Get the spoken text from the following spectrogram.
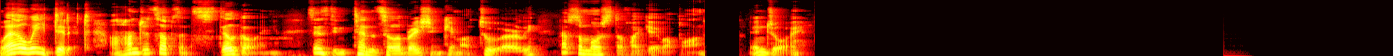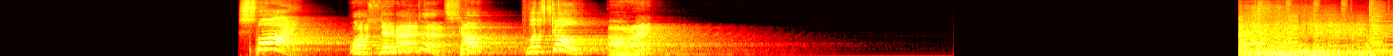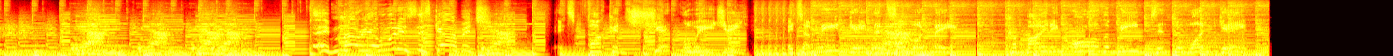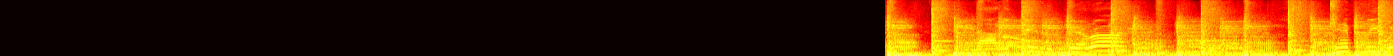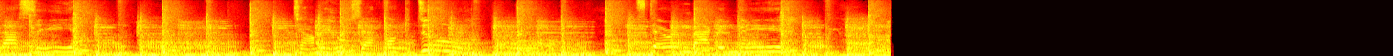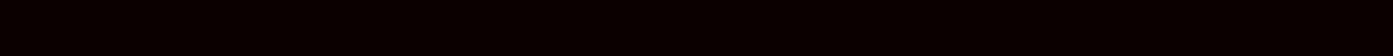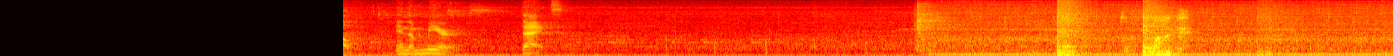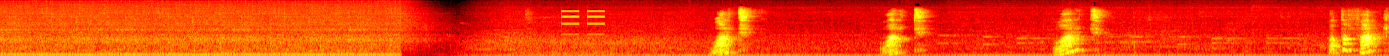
Well, we did it. A hundred subs and still going. Since the intended celebration came out too early, have some more stuff I gave up on. Enjoy. Spy! What's the matter, Scout? Let's go! All right. Hey Mario, what is this garbage? It's fucking shit, Luigi. It's a meme game that someone made, combining all the memes into one game. in the mirror. Thanks. What? What? What? What the fuck?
